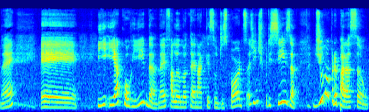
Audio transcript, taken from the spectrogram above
né? É, e, e, a corrida, né, falando até na questão de esportes, a gente precisa de uma preparação.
